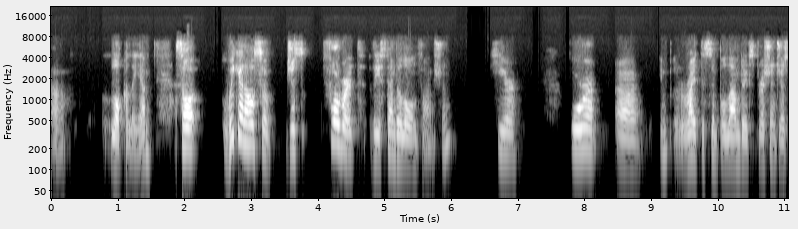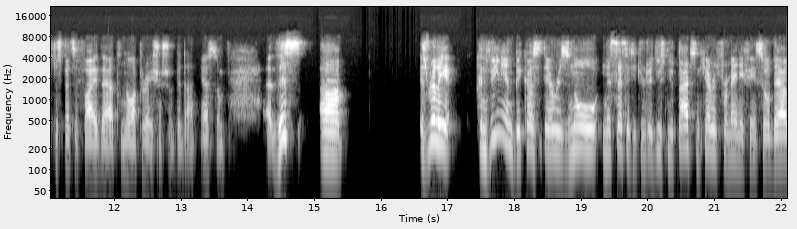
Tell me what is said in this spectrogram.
uh, locally. Yeah? So we can also just forward the standalone function here or uh, write the simple lambda expression just to specify that no operation should be done. Yes, so uh, this uh, is really convenient because there is no necessity to introduce new types inherit from anything. So there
